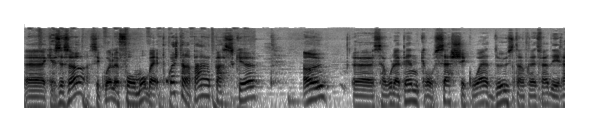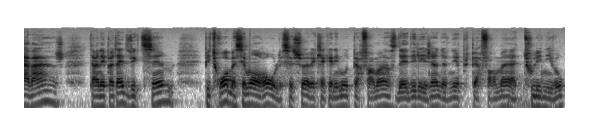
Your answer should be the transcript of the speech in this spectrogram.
Euh, Qu'est-ce que c'est ça? C'est quoi le faux mot? Ben, pourquoi je t'en parle? Parce que, un, euh, ça vaut la peine qu'on sache c'est quoi. Deux, c'est en train de faire des ravages. Tu en es peut-être victime. Puis trois, ben, c'est mon rôle, c'est sûr, avec l'Académie de performance, d'aider les gens à devenir plus performants à tous les niveaux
